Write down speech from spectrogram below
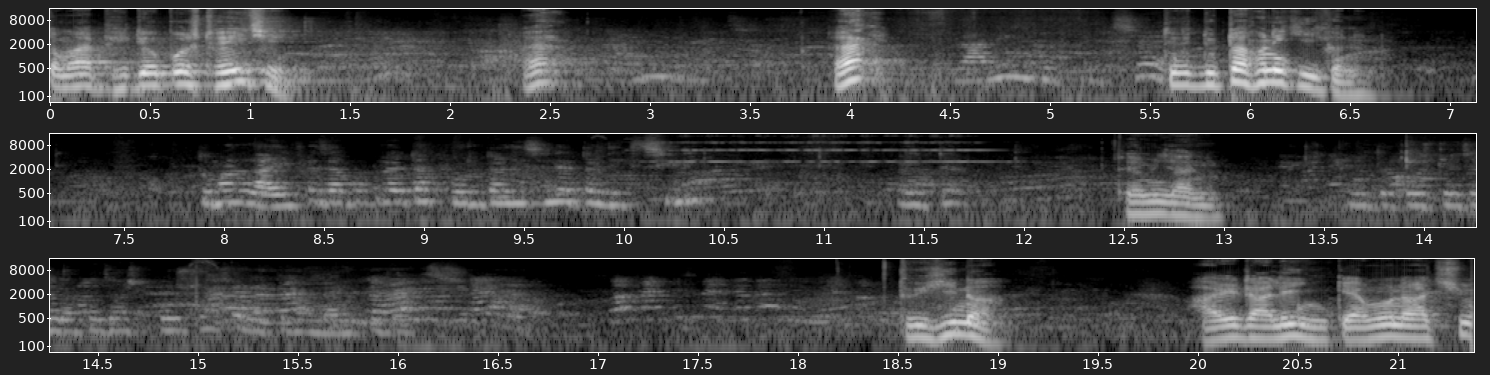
তোমার ভিডিও পোস্ট হয়েছে? হ্যাঁ? হ্যাঁ? তুমি দুটো ওখানে কী করেন তোমার লাইফে যাব বলে একটা নিছিলে এটা লিখছিলি? এইটা। তো আমি জানি। তুই না হাই ডার্লিং কেমন আছো?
